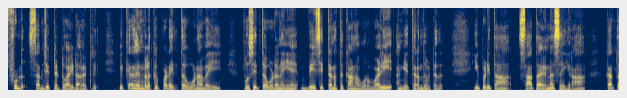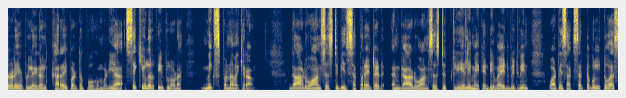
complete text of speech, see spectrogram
food subjected to idolatry விக்கிரகங்களுக்கு படைத்த உணவை புசித்த உடனேயே பேசித்தனத்துக்கான ஒரு வழி அங்கே திறந்து விட்டது இப்படித்தான் சாத்தா என்ன செய்கிறான்? கர்த்தருடைய பிள்ளைகள் கரைப்பட்டு போகும்படியாக செக்யூலர் பீப்புளோட மிக்ஸ் பண்ண வைக்கிறான். God wants us to be separated and God wants us to clearly make a divide between what is acceptable to us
